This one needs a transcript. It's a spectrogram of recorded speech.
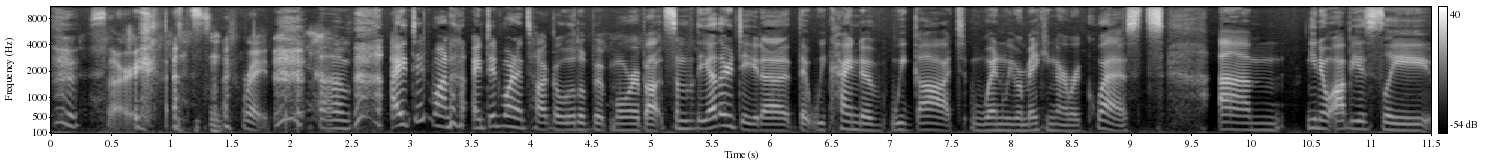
Sorry, right. Um, I did want to. I did want to talk a little bit more about some of the other data that we kind of we got when we were making our requests. Um, you know, obviously,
